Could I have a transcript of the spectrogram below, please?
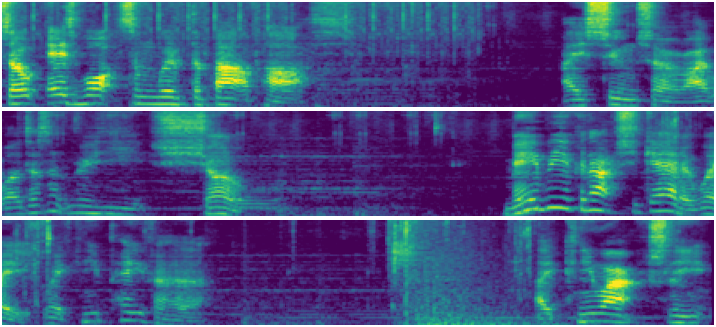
So, is Wattson with the Battle Pass? I assume so, right? Well, it doesn't really show. Maybe you can actually get her. Wait, wait, can you pay for her? Like, can you actually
